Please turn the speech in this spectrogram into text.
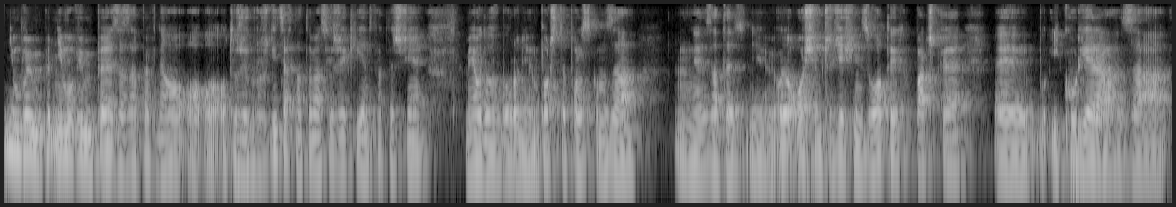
nie, mówimy, nie mówimy za zapewne o, o, o dużych różnicach, natomiast jeżeli klient faktycznie miał do wyboru, nie wiem, Pocztę Polską za za te nie wiem, 8 czy 10 zł paczkę y, i kuriera za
